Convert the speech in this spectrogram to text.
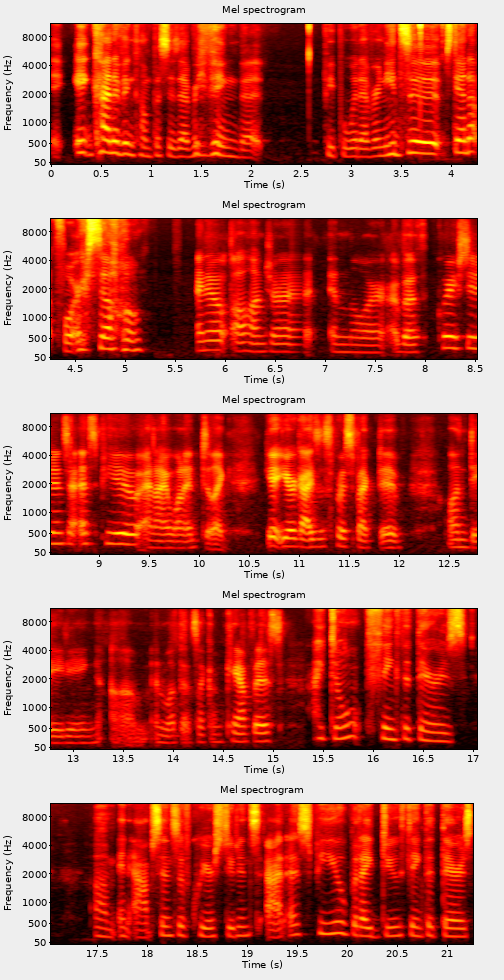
It, it kind of encompasses everything that people would ever need to stand up for. So I know Alejandra and Laura are both queer students at SPU, and I wanted to like get your guys' perspective on dating um, and what that's like on campus. I don't think that there's um, an absence of queer students at SPU, but I do think that there's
